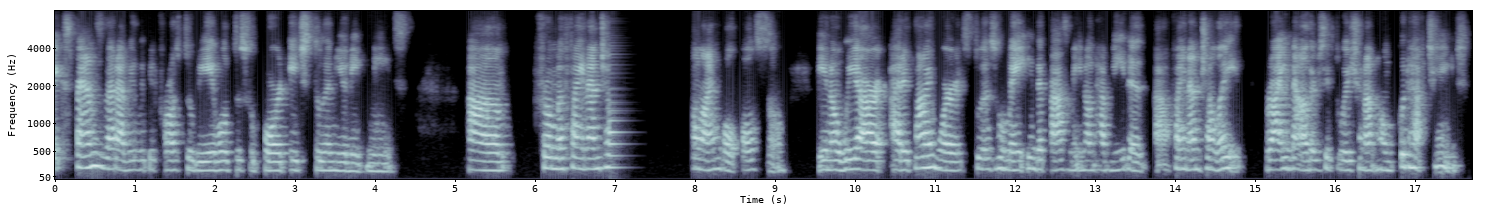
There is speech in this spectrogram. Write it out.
expands that ability for us to be able to support each student unique needs. Um, from a financial angle also. You know, we are at a time where students who may in the past may not have needed uh, financial aid. Right now, their situation at home could have changed,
